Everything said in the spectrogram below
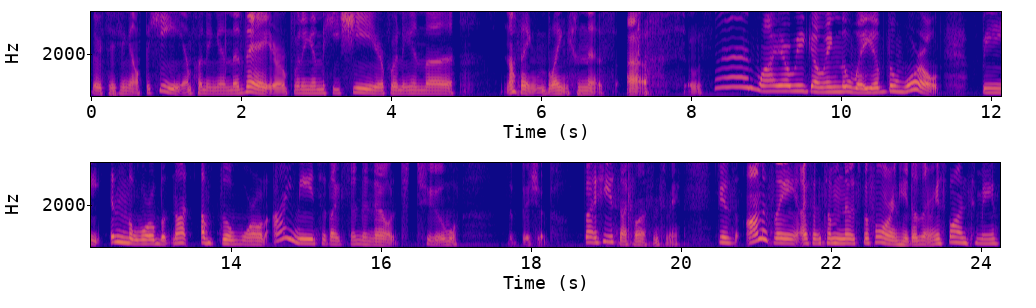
they're taking out the he and putting in the they, or putting in the he, she, or putting in the nothing blankness. Ugh, so sad. Why are we going the way of the world? Be in the world, but not of the world. I need to like send a note to the bishop, but he's not gonna listen to me because honestly, I sent him notes before and he doesn't respond to me.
